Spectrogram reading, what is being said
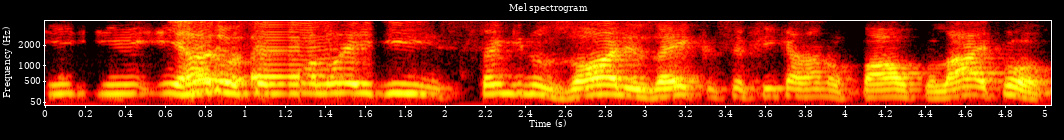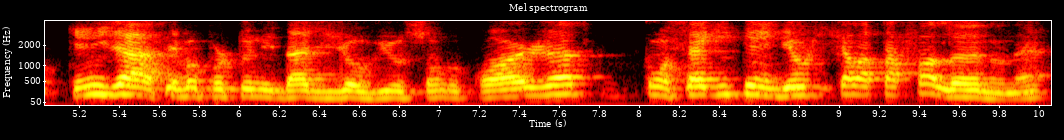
E, e, e Rádio, você é... falou aí de sangue nos olhos, aí que você fica lá no palco lá, e pô, quem já teve a oportunidade de ouvir o som do Cor já consegue entender o que, que ela tá falando, né?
